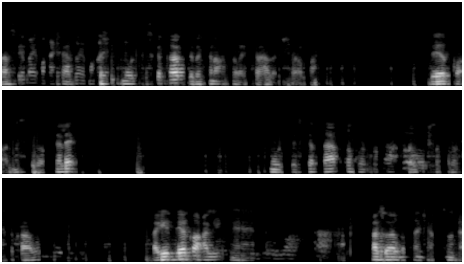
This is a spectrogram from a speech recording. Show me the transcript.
taasi may maqashaa hadday maqashid muudka iska qaad dabeetana waxaad samaysaa hadal insha allah deeqo adna sidoo kale muudka iska qaad qof walba muudka lagu safro iska qaado haye deeqo cali maxaa su'aal qabtaa shamsuuda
